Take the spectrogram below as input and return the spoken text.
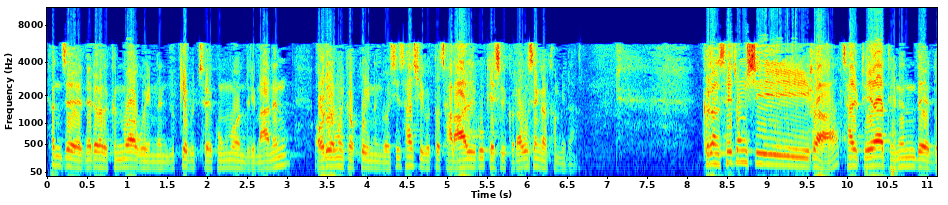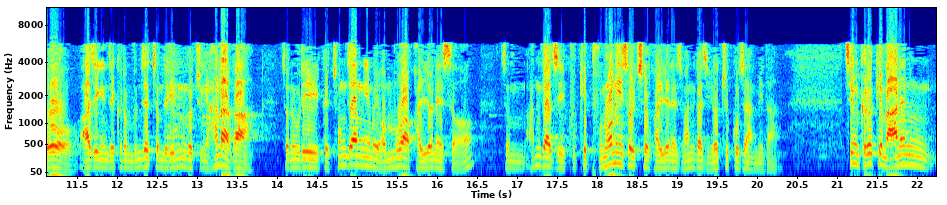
현재 내려가서 근무하고 있는 6개 부처의 공무원들이 많은 어려움을 겪고 있는 것이 사실이고 또 잘 알고 계실 거라고 생각합니다. 그런 세종시가 잘 돼야 되는데도 아직 이제 그런 문제점들이 있는 것 중에 하나가 저는 우리 그 총장님의 업무와 관련해서 좀 한 가지 국회 분원의 설치와 관련해서 한 가지 여쭙고자 합니다. 지금 그렇게 많은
